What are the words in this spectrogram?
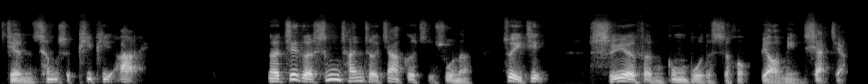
简称是 PPI。那这个生产者价格指数呢，最近。十月份公布的时候表明下降，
